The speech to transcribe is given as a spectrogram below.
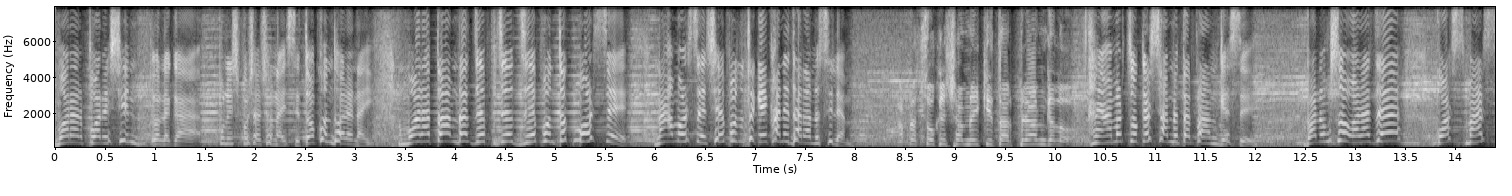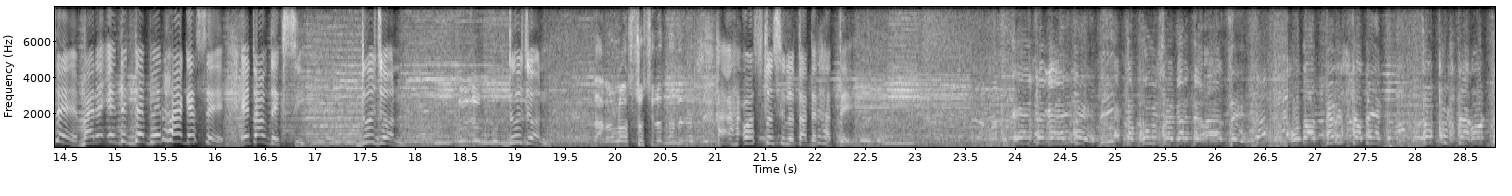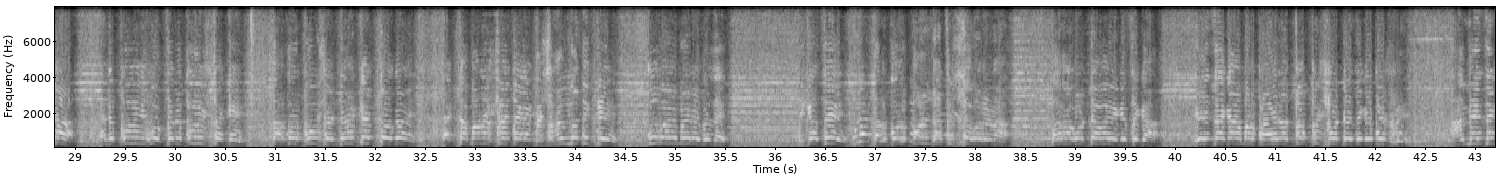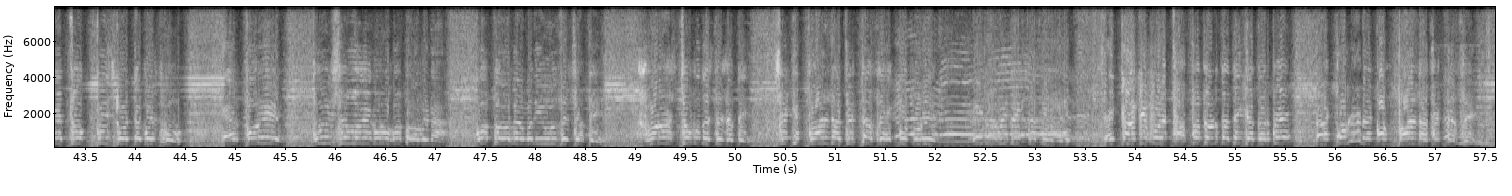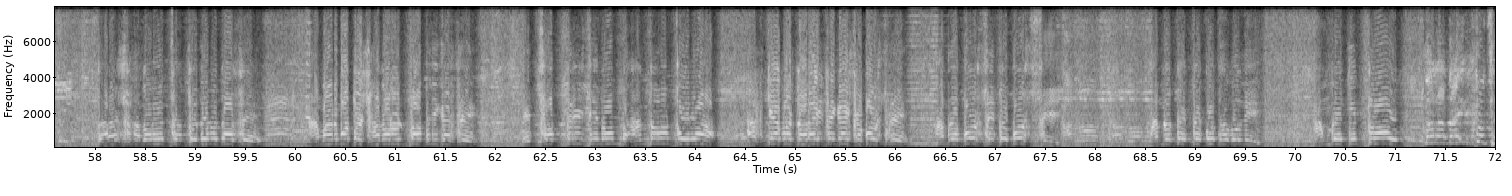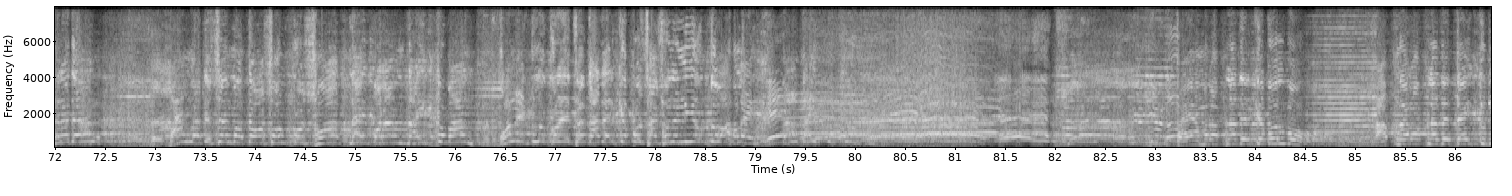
মরার পরে সিন লেগা পুলিশ প্রশাসন আইছে তখন ধরে নাই। মরা তো আমরা যে যে- যে পর্যন্ত মরছে না মরছে সে পর্যন্ত থেকে এখানে দাঁড়ানো ছিলাম আপনার চোখের সামনে কি তার প্রাণ গেল? হ্যাঁ আমার চোখের সামনে তার প্রাণ গেছে। বরং ওরা যে কস মারছে মারে এদিক দিয়ে বের হয়ে গেছে এটাও দেখছি। দুজন। দুজন ধারালো অস্ত্র ছিল তাদের হাতে? হ্যাঁ, হ্যাঁ, অস্ত্র ছিল তাদের হাতে। এই জায়গায় এই যে একটা পুলিশের গাড়ি দাঁড়া আছে।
